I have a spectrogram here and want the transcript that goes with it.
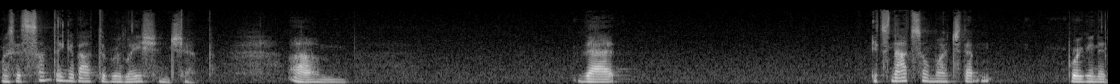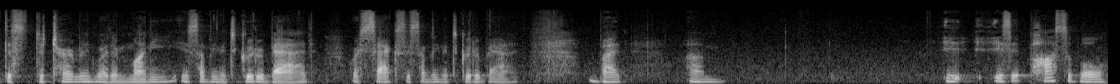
was that something about the relationship um, that it's not so much that we're going to dis- determine whether money is something that's good or bad, or sex is something that's good or bad, but um, it, is it possible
